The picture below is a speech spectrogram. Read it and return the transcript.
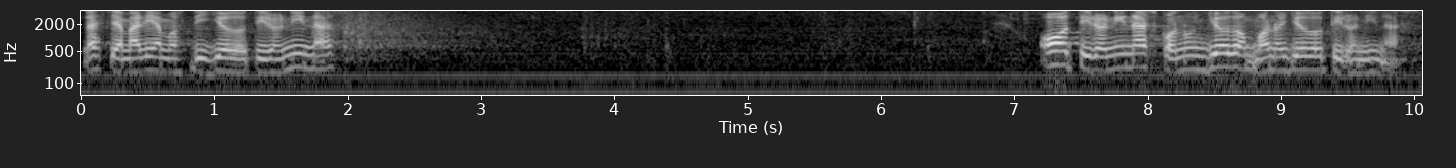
las llamaríamos diyodotironinas. O tironinas con un yodo, monoyodotironinas.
